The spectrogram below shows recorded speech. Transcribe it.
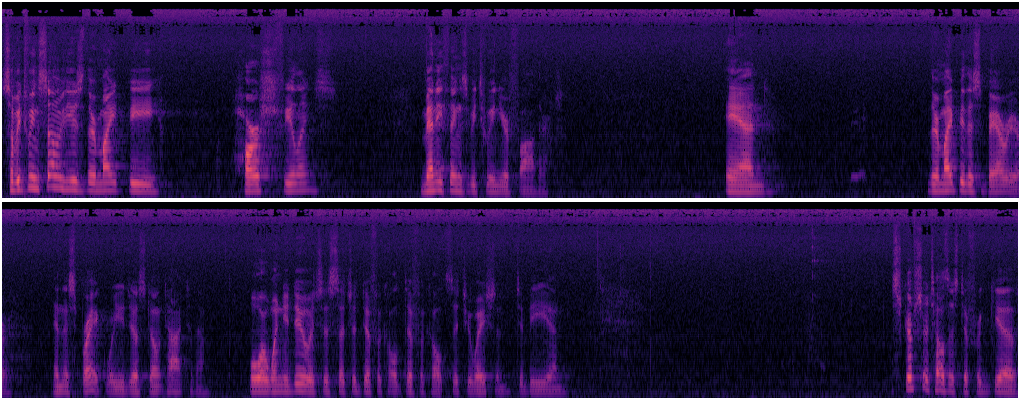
So, between some of you, there might be harsh feelings, many things between your father. And there might be this barrier and this break where you just don't talk to them. Or when you do, it's just such a difficult, difficult situation to be in. Scripture tells us to forgive.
